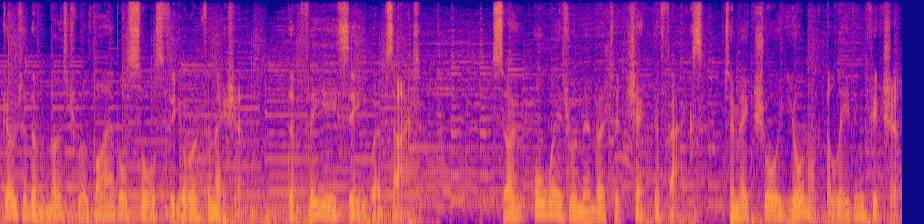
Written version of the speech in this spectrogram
go to the most reliable source for your information, the VEC website. So always remember to check the facts to make sure you're not believing fiction.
